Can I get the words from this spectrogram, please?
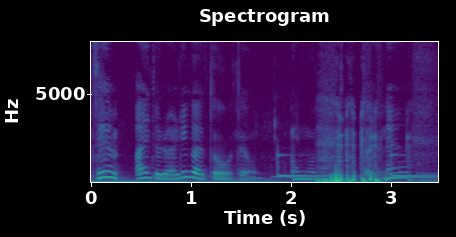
全アイドルありがとうって思ったよね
